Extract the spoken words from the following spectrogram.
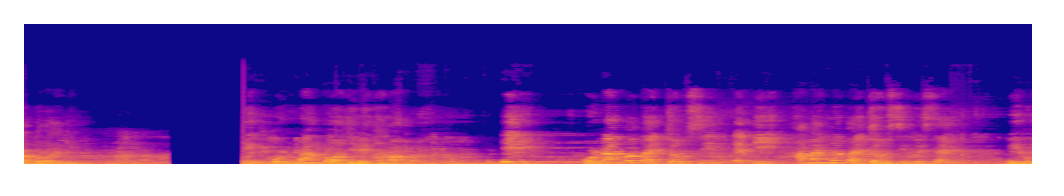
আগবঢ়াই দিম পূৰ্ণাংগ অধিৱেশনত এই পূৰ্ণাংগ কাৰ্যসূচীৰ এটি সামান্য কাৰ্যসূচী হৈছে বিহু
